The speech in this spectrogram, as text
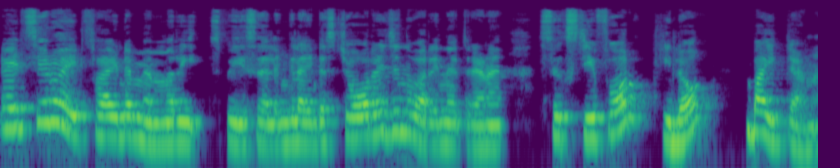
എയ്റ്റ് സീറോ എയ്റ്റ് ഫൈവിന്റെ മെമ്മറി സ്പേസ് അല്ലെങ്കിൽ അതിന്റെ സ്റ്റോറേജ് എന്ന് പറയുന്നത് എത്രയാണ്? സിക്സ്റ്റി ഫോർ കിലോ ബൈറ്റ് ആണ്.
